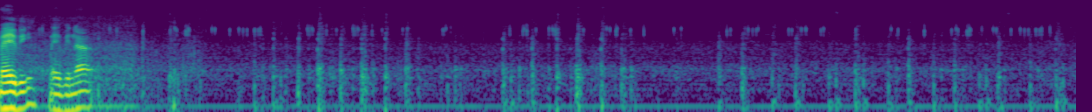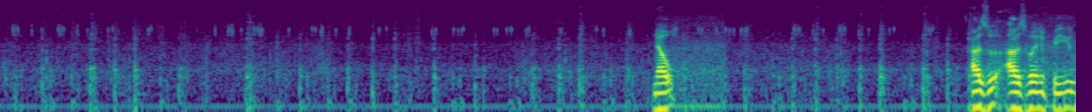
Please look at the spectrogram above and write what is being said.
Maybe, maybe not. Nope. I was I was waiting for you.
